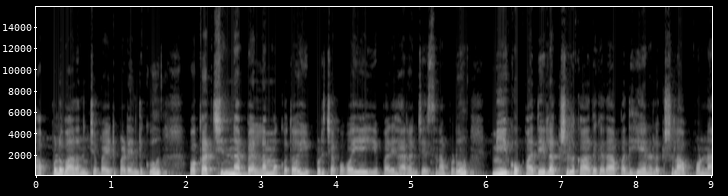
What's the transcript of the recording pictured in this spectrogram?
అప్పుల బాధ నుంచి బయటపడేందుకు ఒక చిన్న బెల్లం మొక్కతో ఇప్పుడు చెప్పబోయే ఈ పరిహారం చేసినప్పుడు మీకు పది లక్షలు కాదు కదా పదిహేను లక్షల అప్పున్నా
